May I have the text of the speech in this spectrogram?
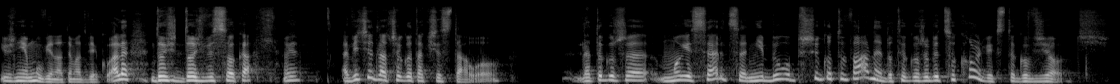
już nie mówię na temat wieku, ale dość, dość wysoka. Mówię, a wiecie dlaczego tak się stało? Dlatego, że moje serce nie było przygotowane do tego, żeby cokolwiek z tego wziąć.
